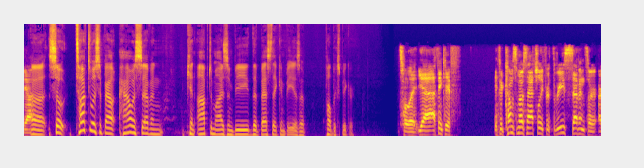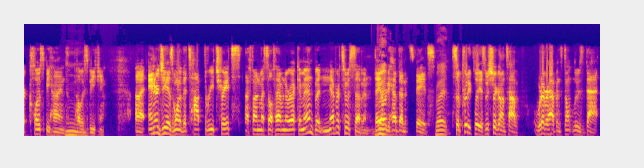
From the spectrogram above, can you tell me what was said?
Yeah. Uh, so, talk to us about how a seven can optimize and be the best they can be as a public speaker. Totally. Yeah, I think if if it comes most naturally for threes, sevens are, are close behind Mm. public speaking. Uh, energy is one of the top three traits I find myself having to recommend, but never to a seven. They Right. already have that in spades. Right. So pretty please, with sugar on top, whatever happens, don't lose that.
